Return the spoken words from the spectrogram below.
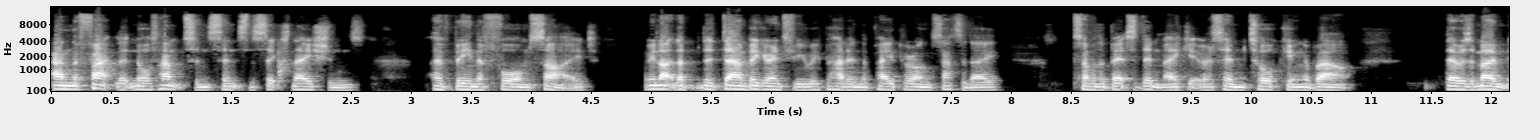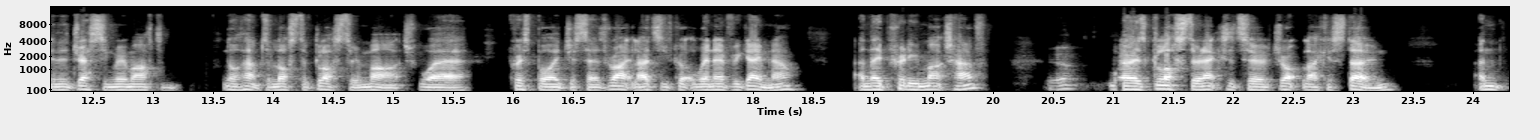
and the fact that Northampton, since the Six Nations, have been the form side. I mean, like the, the Dan Biggar interview we had in the paper on Saturday, some of the bits that didn't make it was him talking about there was a moment in the dressing room after Northampton lost to Gloucester in March where Chris Boyd just says, Right, lads, you've got to win every game now. And they pretty much have. Yeah. Whereas Gloucester and Exeter have dropped like a stone. And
